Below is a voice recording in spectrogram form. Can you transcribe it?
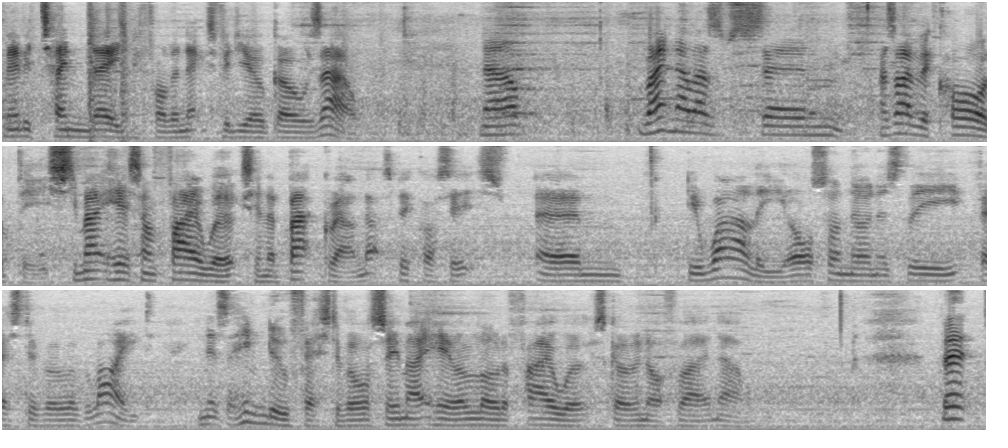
maybe 10 days before the next video goes out. Now, right now as um, as I record this, you might hear some fireworks in the background. That's because it's um, Diwali, also known as the Festival of Light. And it's a Hindu festival, so you might hear a load of fireworks going off right now. But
